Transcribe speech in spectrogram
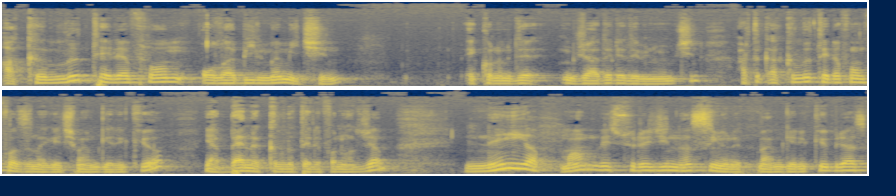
akıllı telefon olabilmem için ekonomide mücadele edebilmem için artık akıllı telefon fazına geçmem gerekiyor. Ya ben akıllı telefon olacağım ne yapmam ve süreci nasıl yönetmem gerekiyor? Biraz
